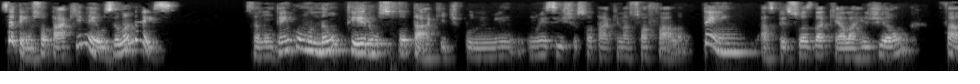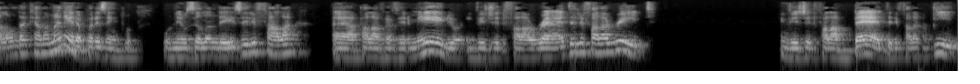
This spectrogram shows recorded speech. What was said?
Você tem o sotaque neozelandês. Você não tem como não ter um sotaque, tipo, não existe sotaque na sua fala. Tem. As pessoas daquela região falam daquela maneira. Por exemplo, o neozelandês, ele fala é, a palavra vermelho, em vez de ele falar red, ele fala read. Em vez de ele falar bad, ele fala bid.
